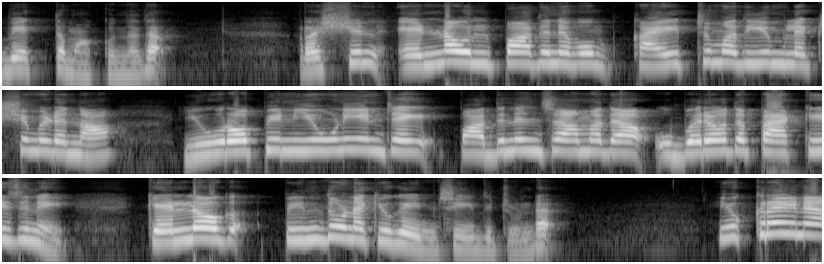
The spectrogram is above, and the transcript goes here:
വ്യക്തമാക്കുന്നത്. റഷ്യൻ എണ്ണ ഉൽപാദനവും കയറ്റുമതിയും ലക്ഷ്യമിടുന്ന യൂറോപ്യൻ യൂണിയന്റെ പതിനഞ്ചാമത് ഉപരോധ പാക്കേജിനെ കെല്ലോഗ് പിന്തുണയ്ക്കുകയും ചെയ്തിട്ടുണ്ട്. യുക്രൈന്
